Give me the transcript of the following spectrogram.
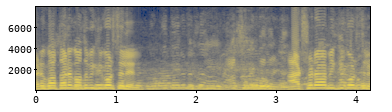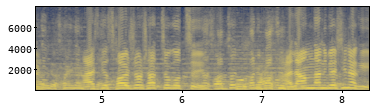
এটা গত কত বিক্রি করছিলেন? আটশো টাকা বিক্রি করছিলেন। আজকে ছয়শো সাতশো করছে। পাচ্ছি আজ আমদানি বেশি নাকি?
